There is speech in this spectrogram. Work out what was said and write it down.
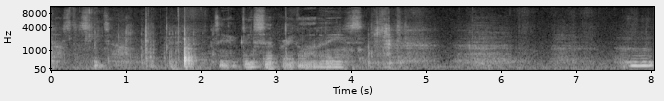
toss the seeds out. See, you can separate a lot of these. I'm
